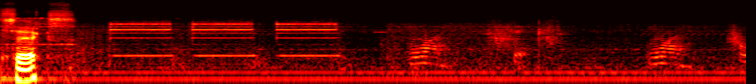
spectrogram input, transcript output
Six, one, four,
